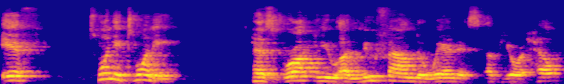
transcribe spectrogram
If 2020 has brought you a newfound awareness of your health,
